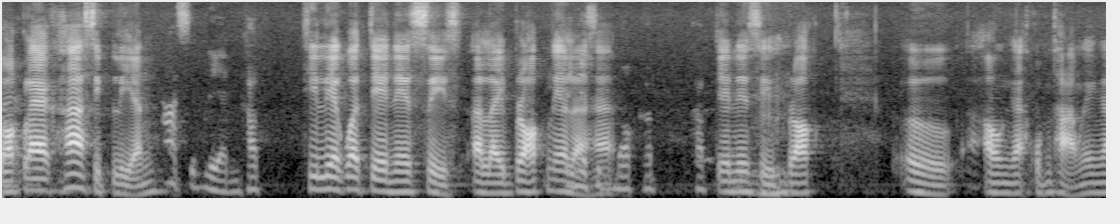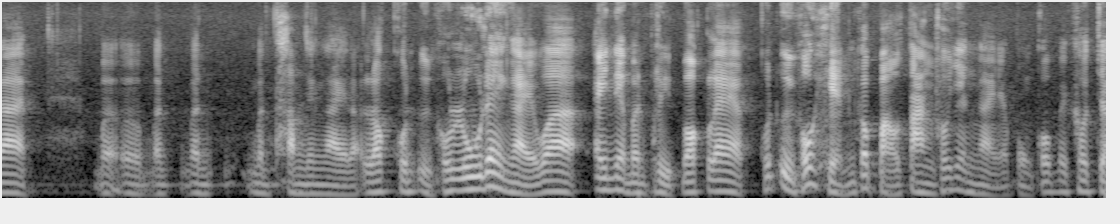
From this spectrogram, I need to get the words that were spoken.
บล็อกแรก 50 เหรียญ50 เหรียญครับที่เรียกว่า Genesis อะไรบล็อกเนี่ยแหละ20ฮะบล็อกครับครับ Genesis บล็อกเออเอาไงผมถามง่ายๆ เออมันมันมันทำยังไงล่ะแล้วคนอื่นเขารู้ได้ไงว่าไอเนี่ยมันผลิตบล็อกแรก คนอื่นเขาเห็นกระเป๋าตังค์เขายังไงอะผมก็ไม่เข้าใจ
